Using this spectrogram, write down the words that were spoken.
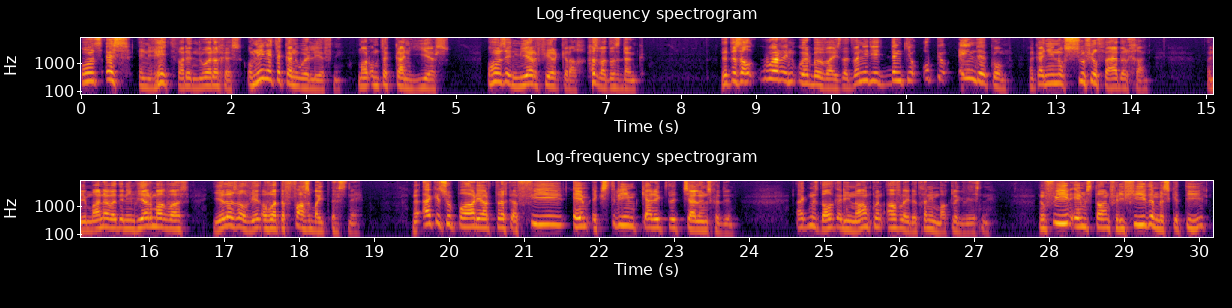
Ons is en het wat dit nodig is om nie net te kan oorleef nie, maar om te kan heers. Ons het meer veerkrag as wat ons dink. Dit is al oor en oor bewys dat wanneer jy dink jy op jou einde kom, dan kan jy nog soveel verder gaan. Want die manne wat in die weermag was, julle sal weet of wat 'n vasbyt is, nê. Nou ek het so 'n paar jaar terug 'n 4M Extreme Character Challenge gedoen. Ek moes dalk uit die naam kon aflei, dit gaan nie maklik wees nie. Nou 4M staan vir die 4de musketier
